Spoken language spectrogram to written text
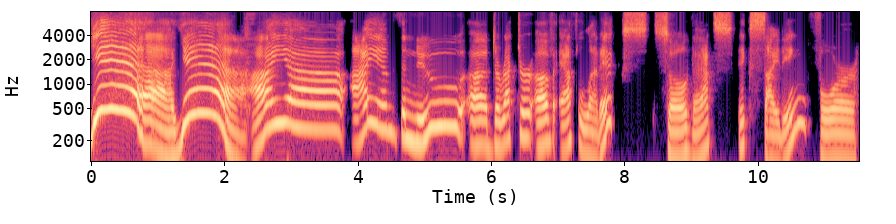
Yeah, yeah. I uh I am the new uh director of athletics. So that's exciting for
